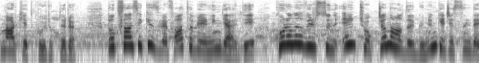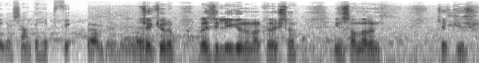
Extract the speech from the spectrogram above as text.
market kuyrukları. 98 vefat haberinin geldiği, koronavirüsün en çok can aldığı günün gecesinde yaşandı hepsi. Çekiyorum. Rezilliği görün arkadaşlar. İnsanların çektiği şu.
